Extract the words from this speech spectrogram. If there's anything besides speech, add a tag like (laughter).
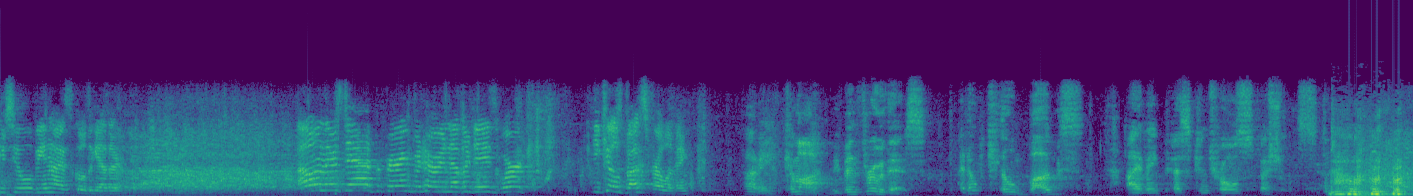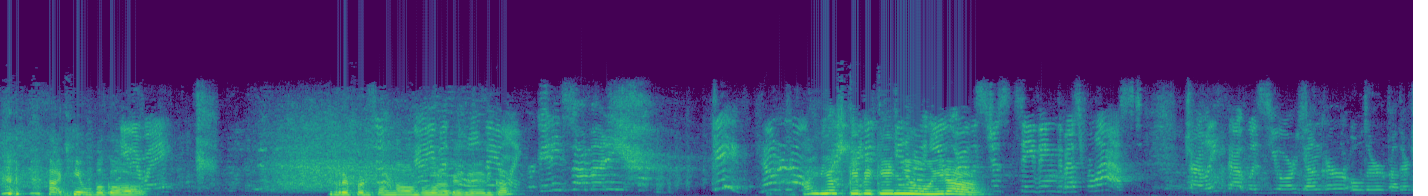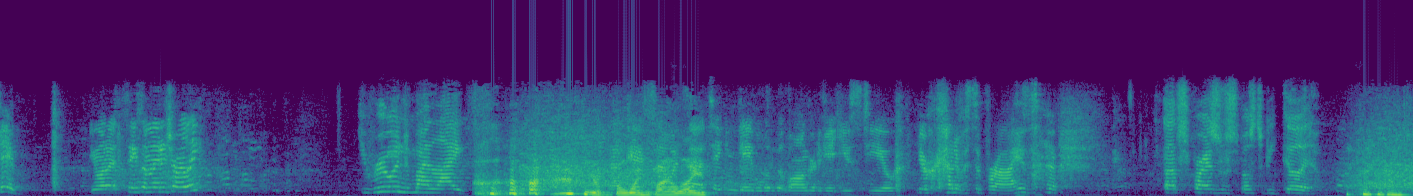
Un poco reforzando un poco lo que se dedica. ¡Ay, Dios, qué pequeño! Mira. (laughs) you ruined my life. (laughs)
